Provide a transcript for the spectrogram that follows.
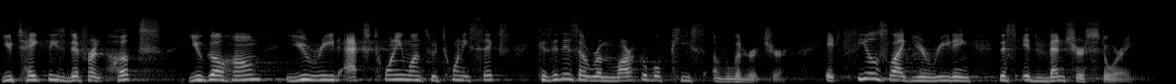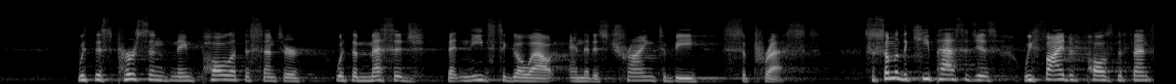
you take these different hooks, you go home, you read Acts 21 through 26, because it is a remarkable piece of literature. It feels like you're reading this adventure story with this person named Paul at the center, with a message that needs to go out and that is trying to be suppressed. So, some of the key passages we find of Paul's defense,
